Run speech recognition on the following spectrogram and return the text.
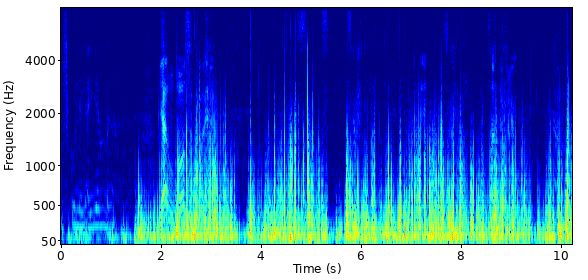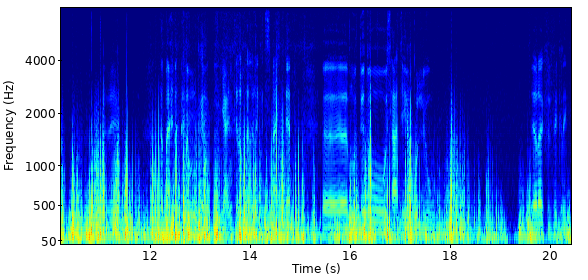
مش كل الأيام بقى. يعني متوسط كده يعني ساعتين ساعتين في اليوم تمام. طب إحنا إحنا ممكن يعني انت لو خليناك تسمعي كتاب آه، مدته ساعتين كل يوم. إيه رأيك في الفكرة دي؟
